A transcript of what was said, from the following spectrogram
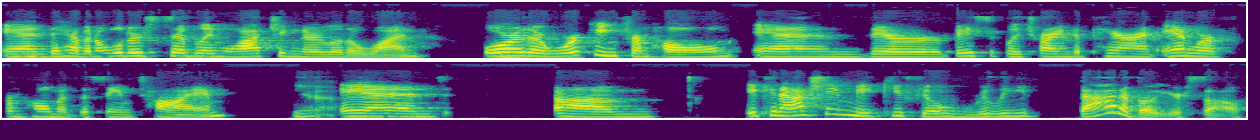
and they have an older sibling watching their little one or they're working from home and they're basically trying to parent and work from home at the same time. Yeah. and um, it can actually make you feel really bad about yourself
